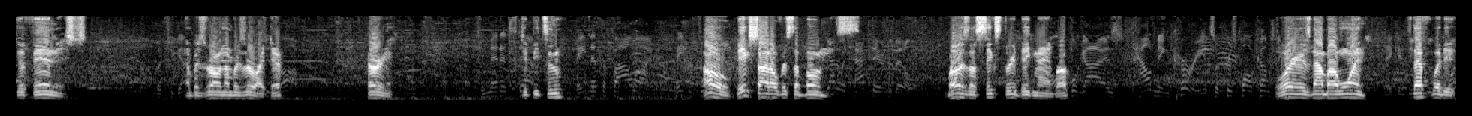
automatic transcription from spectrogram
Good finish. Number zero, number zero right there. Curry. Two minutes. step. GP2. Peyton at the foul line. Peyton Oh, big shot over Sabonis. Back there in the middle. Bro is a 6'3 big man, bro. Multiple guys hounding Curry, and so Chris Paul comes. to- Warriors down by one. Steph with it.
